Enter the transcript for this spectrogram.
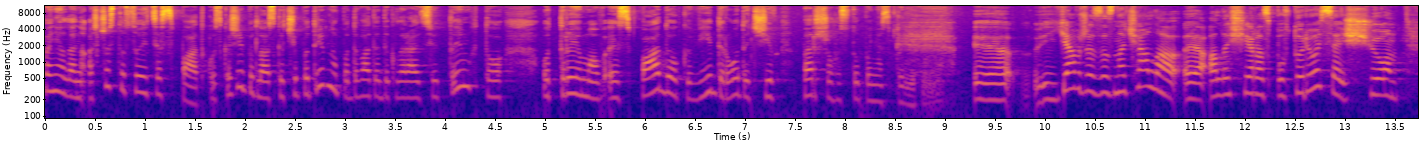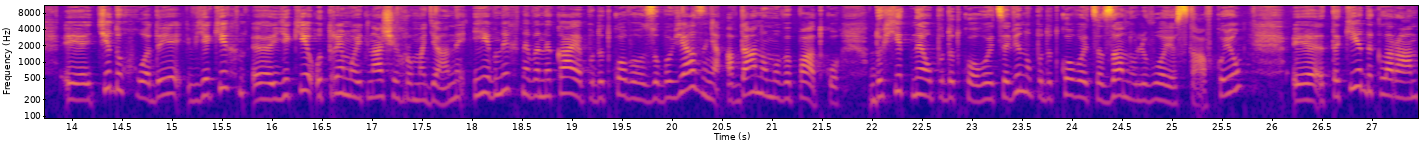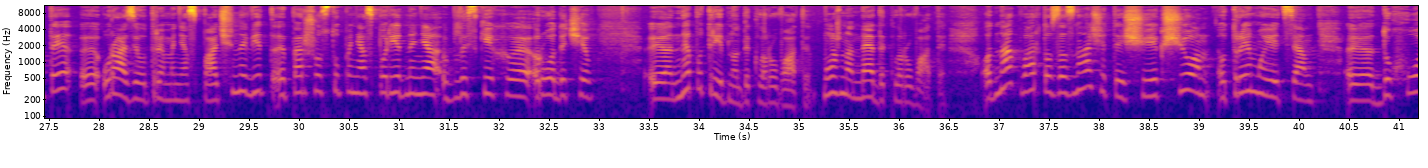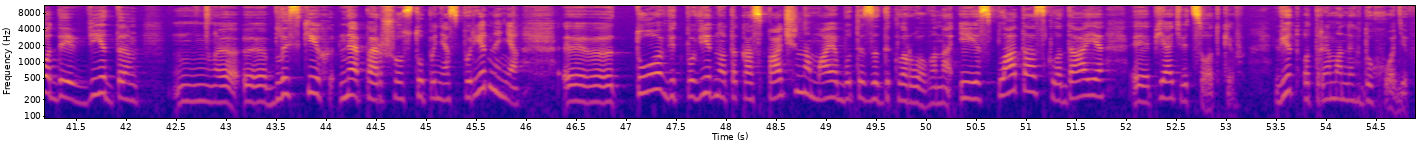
Пані Олено, а що стосується спадку, скажіть, будь ласка, чи потрібно подавати декларацію тим, хто отримав е, спадок від родичів першого ступеня споріднення? Е, Я вже зазначала, е, але ще раз повторюся, що ті доходи, в яких, які отримують наші громадяни, і в них не виникає податкового зобов'язання, а в даному випадку дохід не оподатковується, він оподатковується за нульовою ставкою. Такі декларанти у разі отримання спадщини від першого ступеня споріднення близьких е, родичів. е, не потрібно декларувати, можна не декларувати. Однак варто зазначити, що якщо отримуються е, доходи від близьких не першого ступеня споріднення, то відповідно така спадщина має бути задекларована. І сплата складає е, 5% від отриманих доходів.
